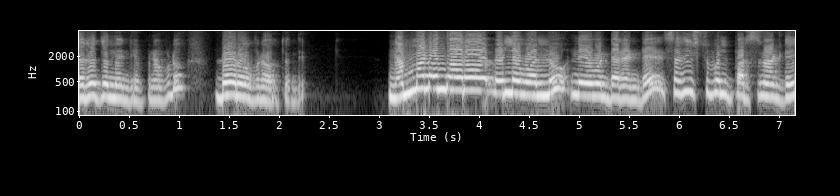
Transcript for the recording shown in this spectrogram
జరుగుతుందని చెప్పినప్పుడు డోర్ ఓపెన్ అవుతుంది. నమ్మడం ద్వారా వెళ్ళే వాళ్ళు ఏమంటారంటే సజెస్టబుల్ పర్సనాలిటీ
